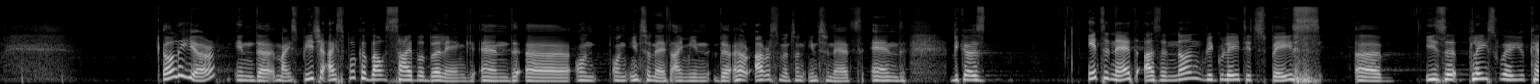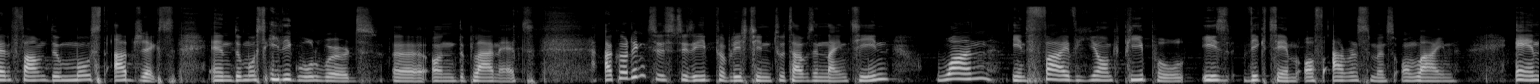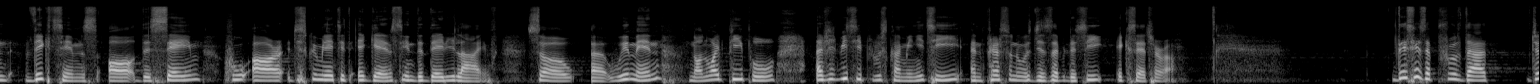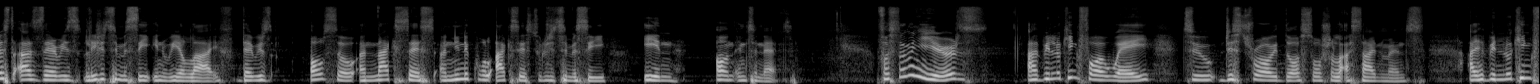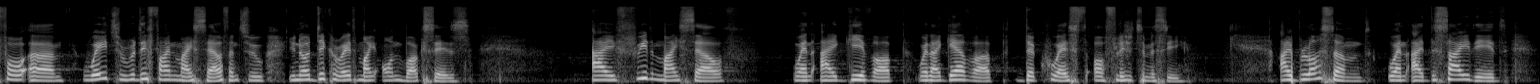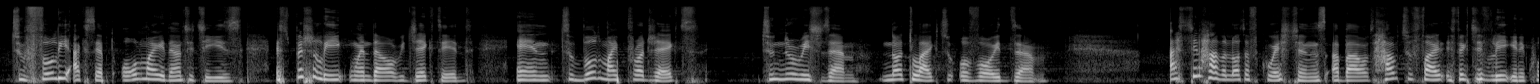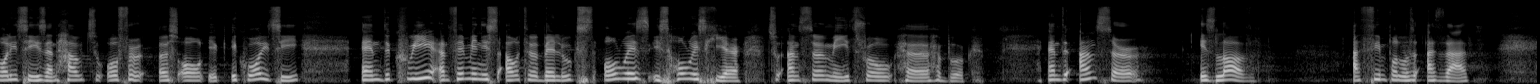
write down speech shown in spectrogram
Earlier in the, my speech, I spoke about cyberbullying and uh, on, on internet, I mean the harassment on internet. And because internet as a non-regulated space uh, is a place where you can find the most objects and the most illegal words uh, on the planet. According to a study published in 2019, one in five young people is victim of harassment online and victims are the same who are discriminated against in the daily life. So uh, women, non-white people, LGBT plus community, and persons with disability, etc. This is a proof that just as there is legitimacy in real life, there is also an access, an unequal access to legitimacy in, on internet. For so many years, I've been looking for a way to destroy those social assignments. I have been looking for a way to redefine myself and to, you know, decorate my own boxes. I freed myself when I gave up, when I gave up the quest of legitimacy. I blossomed when I decided to fully accept all my identities, especially when they are rejected, and to build my projects to nourish them, not like to avoid them. I still have a lot of questions about how to fight effectively inequalities and how to offer us all e equality. And the queer and feminist author Bell Hooks always, is always here to answer me through her, her book. And the answer is love, as simple as that.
